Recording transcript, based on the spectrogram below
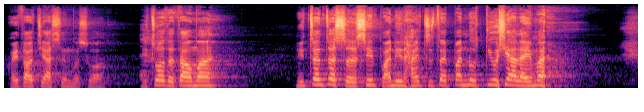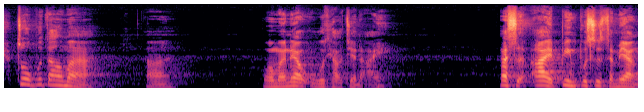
回到家，师母说：“你做得到吗？你真的舍心把你的孩子在半路丢下来吗？做不到嘛？啊，我们要无条件的爱。但是爱并不是怎么样，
